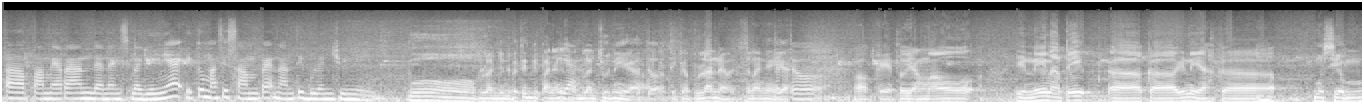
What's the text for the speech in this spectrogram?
eh, pameran dan lain sebagainya itu masih sampai nanti bulan Juni. Wow, bulan Juni berarti dipanjangin Iya. sampai bulan Juni ya. Betul. Tiga bulan ya istilahnya ya. Betul. Oke, itu yang mau ini nanti eh, ke ini ya ke museum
